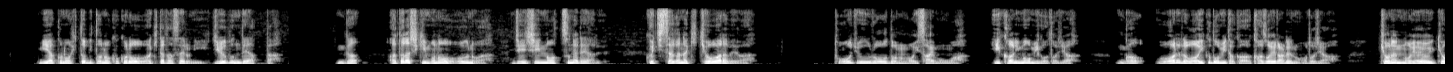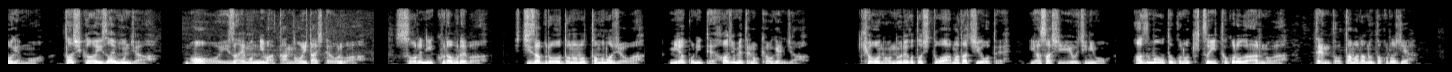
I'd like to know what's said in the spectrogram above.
都の人々の心を湧き立たせるに十分であった。が、新しきものを追うのは人心の常である。口さがなき京荒部は、東十郎殿の伊左衛門はいかにも見事じゃ。が、我らは幾度見たか数えられぬほどじゃ。去年の弥生狂言も、確か伊左衛門じゃ。もう伊左衛門には堪能いたしておるわ。それに比べれば、七三郎殿の友の城は、都にて初めての狂言じゃ。今日の濡れごとしとはまた違うて、優しいうちにも、あずま男のきついところがあるのが、天とたまらぬところじゃ。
